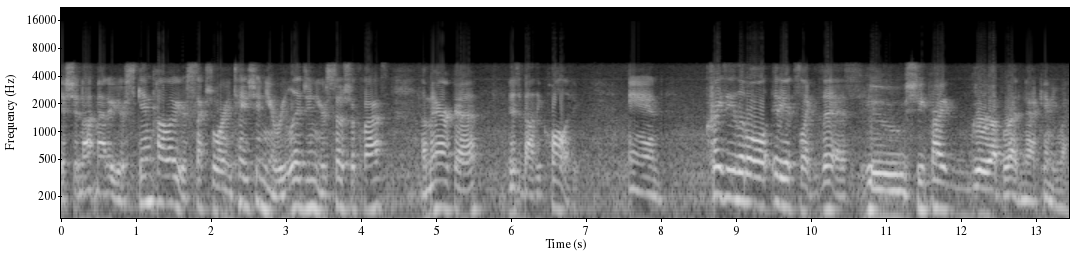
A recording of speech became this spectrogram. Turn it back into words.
It should not matter your skin color, your sexual orientation, your religion, your social class. America is about equality. And crazy little idiots like this, who she probably grew up redneck anyway.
